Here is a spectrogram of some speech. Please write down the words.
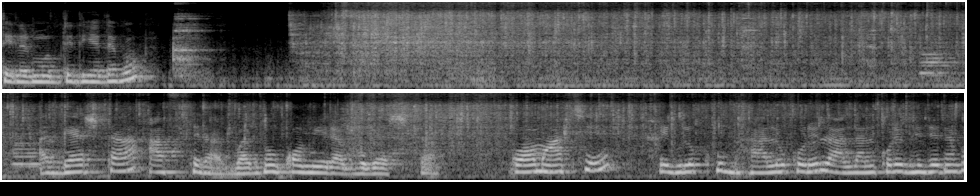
তেলের মধ্যে দিয়ে দেব। গ্যাসটা আস্তে রাখব, একদম কমিয়ে রাখব গ্যাসটা। কম আছে, এগুলো খুব ভালো করে লাল লাল করে ভেজে নেব।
